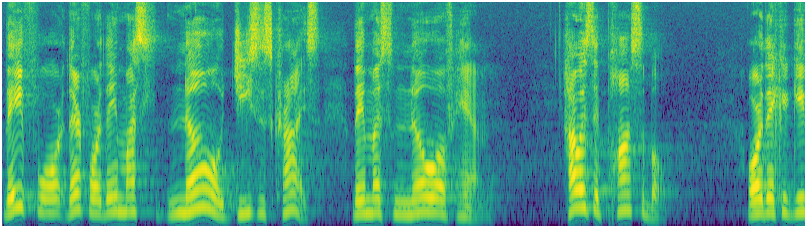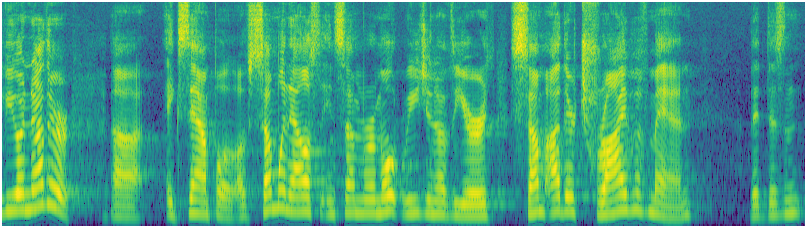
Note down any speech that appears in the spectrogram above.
therefore, therefore they must know Jesus Christ. They must know of him. How is it possible? Or they could give you another uh, example of someone else in some remote region of the earth, some other tribe of man that doesn't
